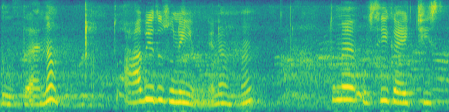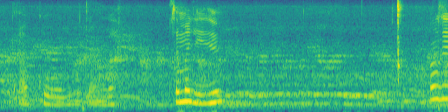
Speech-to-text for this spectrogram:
डूबता है ना? तो आप ये तो सुने ही होंगे ना हाँ? तो मैं उसी का एक चीज़ आपको बताऊँगा। समझ लीजिए। Okay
